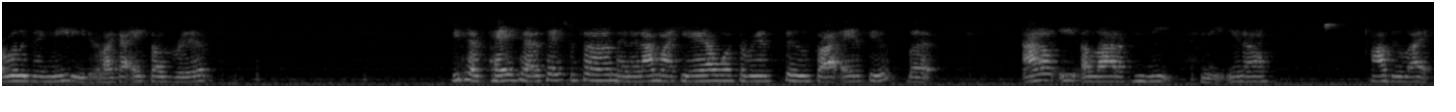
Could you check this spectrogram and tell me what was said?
a really big meat eater. Like I ate those ribs because Paige had a taste for some, and then I'm like, yeah, I want some ribs too, so I ate a few. But I don't eat a lot of meat, meat, you know. I'll do like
